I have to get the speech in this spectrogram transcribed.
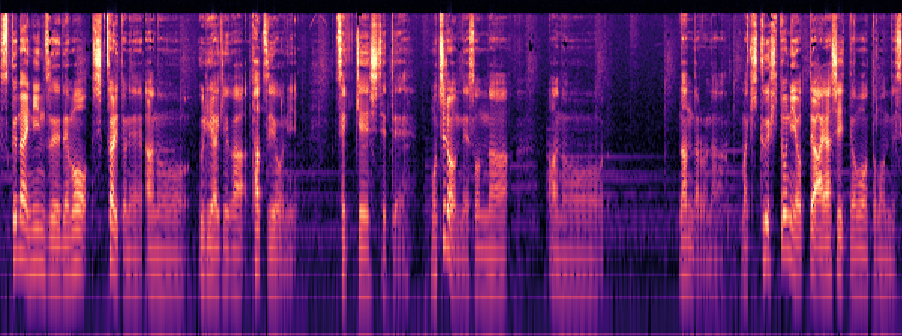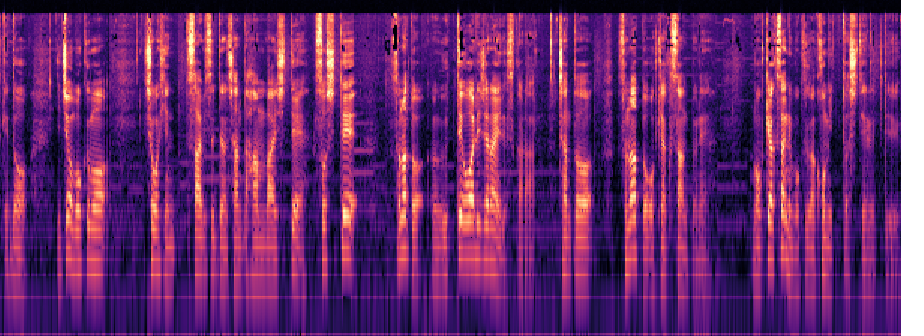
少ない人数でもしっかりとねあの売り上げが立つように設計しててもちろんねそんなあのー、なんだろうな、まあ、聞く人によっては怪しいって思うと思うんですけど一応僕も商品サービスっていうのをちゃんと販売してそしてその後売って終わりじゃないですからちゃんとその後お客さんとね、まあ、お客さんに僕がコミットしてるっていう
